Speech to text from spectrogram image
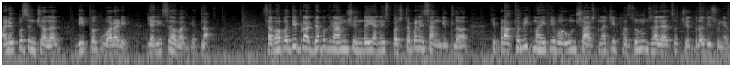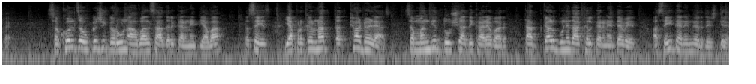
आणि उपसंचालक दीपक वराडे यांनी सहभाग घेतला. सभापती प्राध्यापक राम शिंदे यांनी स्पष्टपणे सांगितलं की प्राथमिक माहितीवरून शासनाची फसवणूक झाल्याचं चित्र दिसून येत आहे सखोल चौकशी करून अहवाल सादर करण्यात यावा. तसेच या प्रकरणात तथ्य आढळल्यास संबंधित दोषी अधिकाऱ्यावर तात्काळ गुन्हे दाखल करण्यात यावेत असेही त्यांनी निर्देश दिले.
